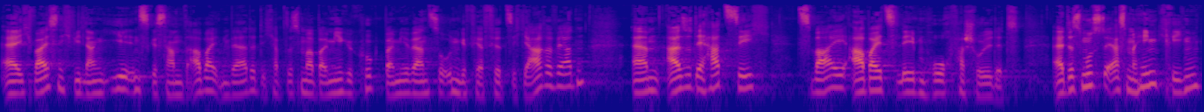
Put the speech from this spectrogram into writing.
Äh, ich weiß nicht, wie lange ihr insgesamt arbeiten werdet. Ich habe das mal bei mir geguckt. Bei mir werden es so ungefähr 40 Jahre werden. Ähm, also der hat sich zwei Arbeitsleben hoch verschuldet. Äh, das musst du erstmal hinkriegen,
